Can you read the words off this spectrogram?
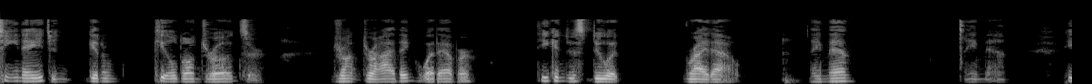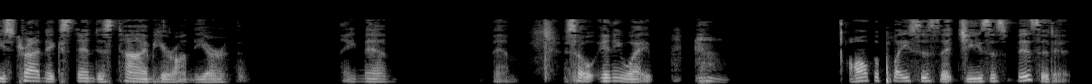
teenage and get them killed on drugs or drunk driving, whatever. He can just do it right out. Amen. Amen. He's trying to extend his time here on the earth. Amen. Amen. So anyway, all the places that Jesus visited,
